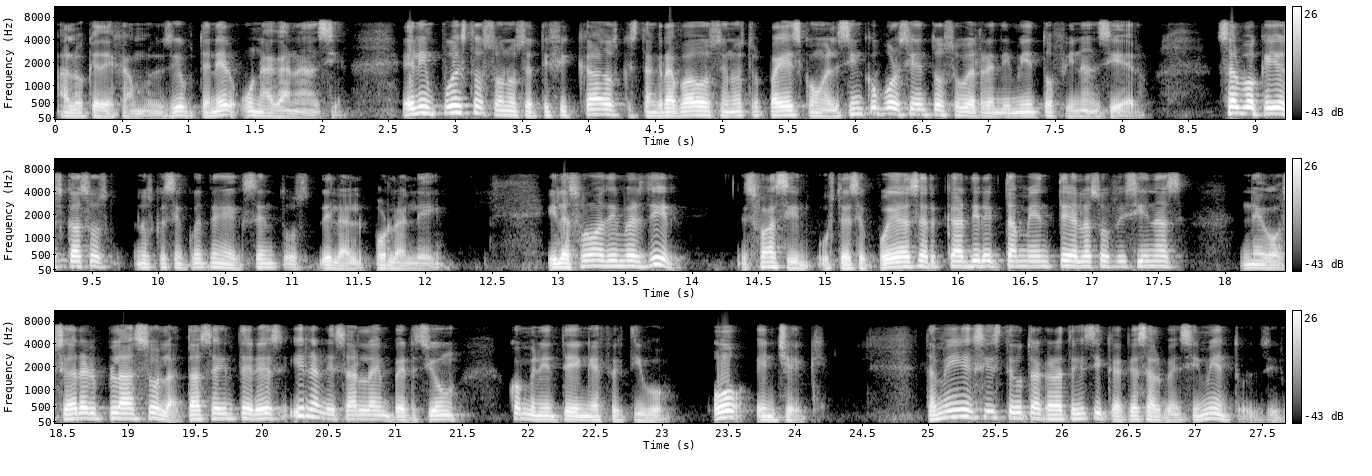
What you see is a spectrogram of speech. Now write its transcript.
a lo que dejamos, es decir, obtener una ganancia. El impuesto son los certificados que están grabados en nuestro país con el 5% sobre el rendimiento financiero, salvo aquellos casos en los que se encuentren exentos por la ley. Y las formas de invertir, es fácil, usted se puede acercar directamente a las oficinas negociar el plazo, la tasa de interés y realizar la inversión conveniente en efectivo o en cheque. También existe otra característica que es el vencimiento, es decir,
